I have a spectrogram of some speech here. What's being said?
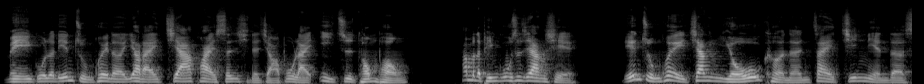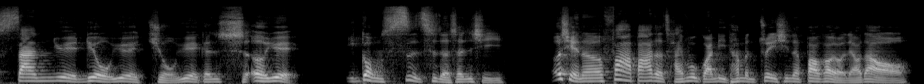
美国的联准会呢，要来加快升息的脚步，来抑制通膨。他们的评估是这样写：联准会将有可能在今年的三月、六月、九月跟十二月，一共四次的升息。而且呢，法巴的财富管理他们最新的报告有聊到哦，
